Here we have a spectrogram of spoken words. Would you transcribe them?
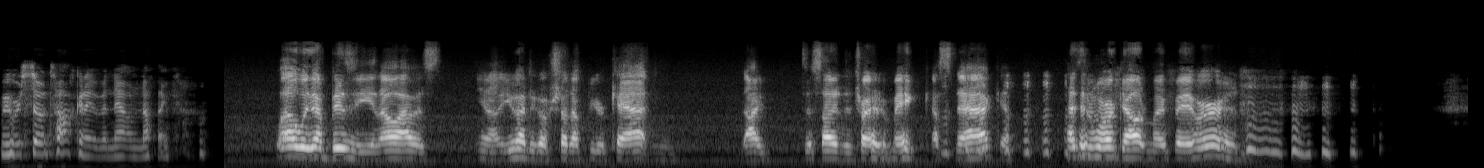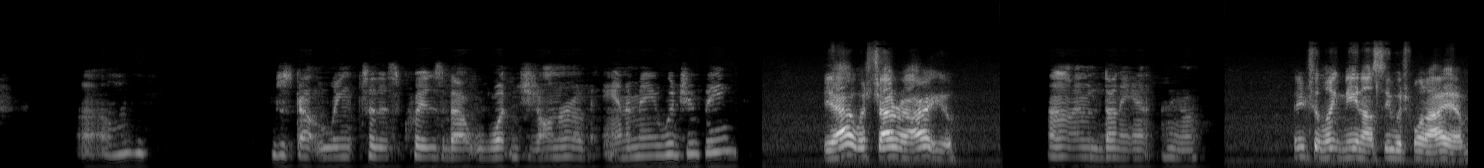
We were so talkative and now nothing. Well, we got busy, you know. I was, you know, you had to go shut up your cat, and I decided to try to make a snack, and that didn't work out in my favor. And um, just got linked to this quiz about what genre of anime would you be? yeah, which genre are you? I, I haven't done it yet. Hang on. Then you should link me, and I'll see which one I am.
